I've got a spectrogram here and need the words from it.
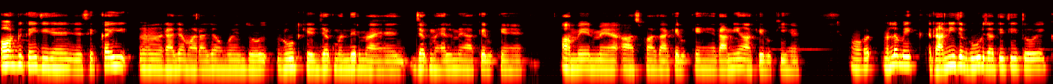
और भी कई चीज़ें हैं, जैसे कई राजा महाराजा हुए हैं जो रूट के जग मंदिर में आए हैं, जग महल में आके रुके हैं, आमेर में आसपास आके रुके हैं, रानियाँ आके रुकी हैं। और मतलब एक रानी जब रूट जाती थी तो एक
